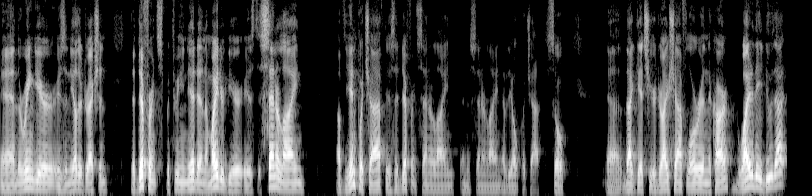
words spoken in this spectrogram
and the ring gear is in the other direction. The difference between it and a miter gear is the center line of the input shaft is a different center line than the center line of the output shaft. So uh, that gets your drive shaft lower in the car. Why do they do that?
